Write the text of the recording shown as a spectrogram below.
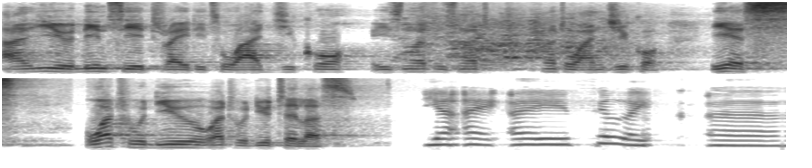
And you didn't see it right. It's Wajiko. It's not. It's not. Not Wanjiko. Yes. What would you What would you tell us? Yeah, I I feel like, uh,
